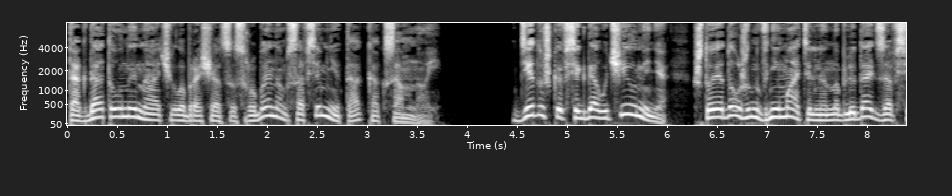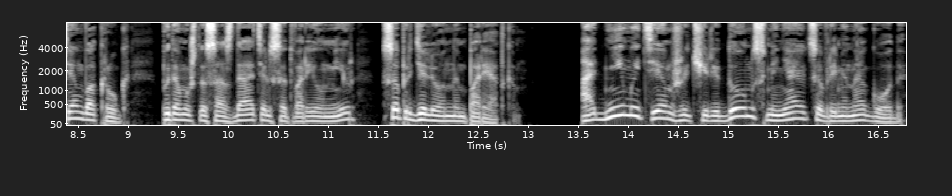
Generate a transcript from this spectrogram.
Тогда-то он и начал обращаться с Рубеном совсем не так, как со мной. Дедушка всегда учил меня, что я должен внимательно наблюдать за всем вокруг, потому что Создатель сотворил мир с определенным порядком. Одним и тем же чередом сменяются времена года,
